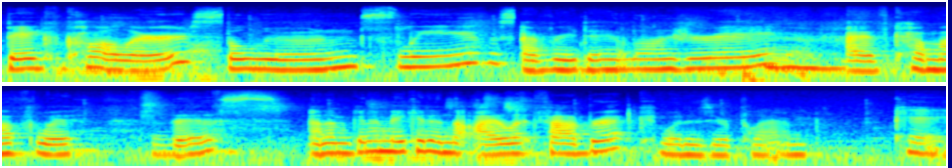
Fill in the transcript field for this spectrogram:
big collars, balloon sleeves, everyday lingerie. I've come up with this and I'm gonna make it in the eyelet fabric. What is your plan? Okay.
